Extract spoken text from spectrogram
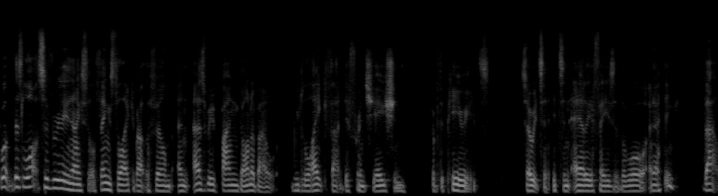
But there's lots of really nice little things to like about the film. And as we've banged on about, we like that differentiation of the periods. So it's a, it's an earlier phase of the war. And I think that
